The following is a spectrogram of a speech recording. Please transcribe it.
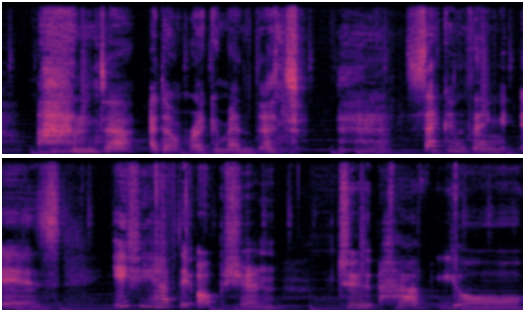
and uh, I don't recommend it. Second thing is if you have the option to have your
